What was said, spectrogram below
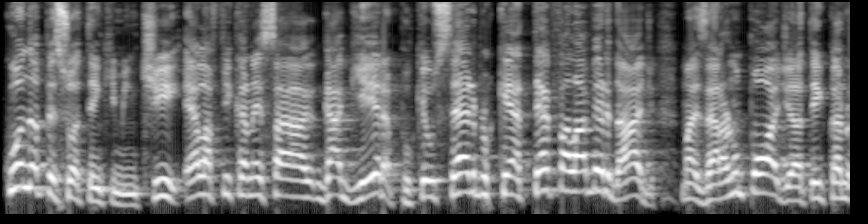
Quando a pessoa tem que mentir, ela fica nessa gagueira, porque o cérebro quer até falar a verdade, mas ela não pode. Ela tem que ficar.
